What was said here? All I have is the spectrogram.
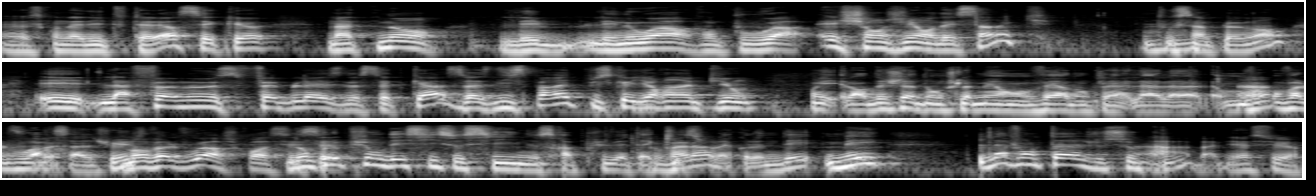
euh, ce qu'on a dit tout à l'heure, c'est que maintenant les, les Noirs vont pouvoir échanger en D5, tout simplement, et la fameuse faiblesse de cette case va se disparaître puisqu'il y aura un pion. Oui, alors déjà, donc je la mets en vert, donc la- la- la- on, va- Hein on va le voir Ouais. ça. juste. Mais on va le voir, je crois. c'est- Donc le pion D6 aussi ne sera plus attaqué Voilà. sur la colonne D, mais l'avantage de ce coup, Ah bah bien sûr.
